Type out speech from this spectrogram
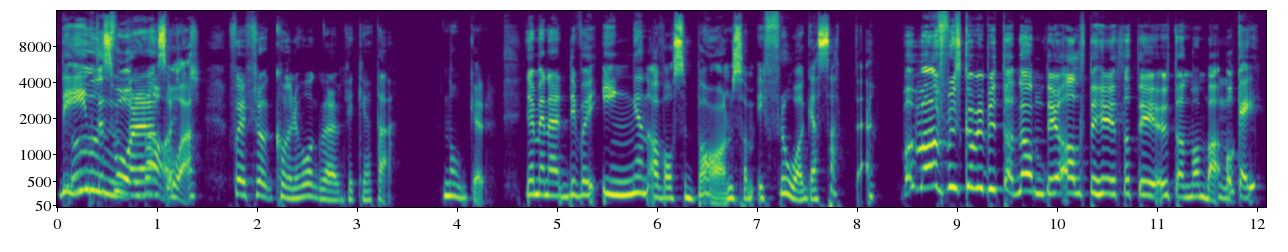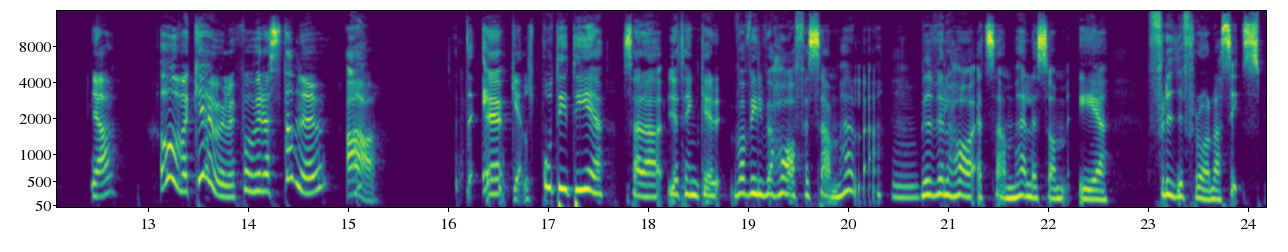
Det är inte svårare än så. Får jag fråga, kommer du ihåg vad den fick heta? Nogger. Jag menar, det var ju ingen av oss barn som ifrågasatte. "Va- Varför ska vi byta namn? Det har alltid hetat det. Utan man bara, okej. Ja. Åh, vad kul! Får vi rösta nu? Ja. Enkelt. Och det är det, så här, jag tänker, vad vill vi ha för samhälle? Vi vill ha ett samhälle som är fri från rasism.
